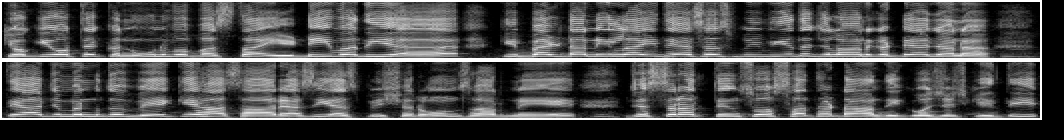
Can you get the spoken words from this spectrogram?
ਕਿਉਂਕਿ ਉੱਥੇ ਕਾਨੂੰਨ ਵਿਵਸਥਾ ਏਡੀ ਵਧੀਆ ਹੈ ਕਿ ਬੈਲਟਾਂ ਨਹੀਂ ਲਾਈ ਤੇ ਐਸਐਸਪੀ ਵੀ ਇਹਦੇ ਚਲਾਨ ਕੱਟਿਆ ਜਾਣਾ। ਤੇ ਅੱਜ ਮੈਨੂੰ ਤਾਂ ਵੇਖ ਕੇ ਹਾਸਾ ਆ ਰਿਹਾ ਸੀ ਐਸਪੀ ਸ਼ਰੋਨ ਸਰ ਨੇ ਜਿਸ ਤਰ੍ਹਾਂ 307 ਹਟਾਉਣ ਦੀ ਕੋਸ਼ਿਸ਼ ਕੀਤੀ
